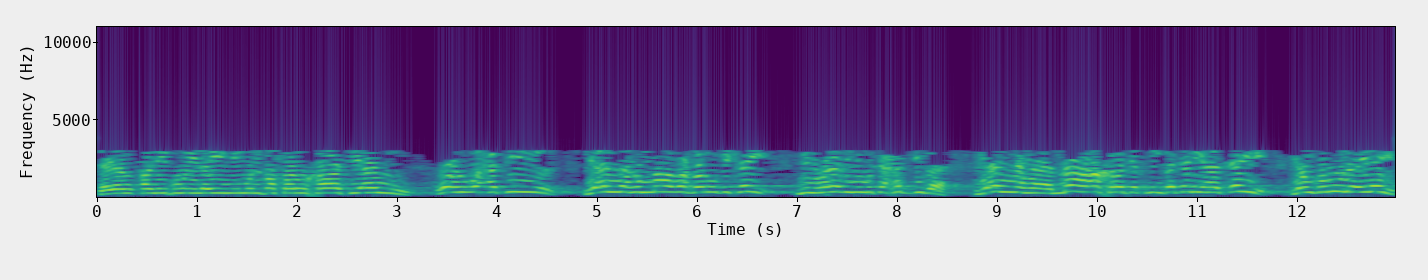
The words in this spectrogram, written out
سينقلب إليهم البصر خاسئا وهو حسير لأنهم ما ظفروا بشيء من هذه المتحجبة لأنها ما أخرجت من بدنها شيء ينظرون إليه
